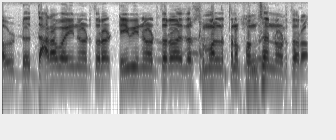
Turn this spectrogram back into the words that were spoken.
ಅವ್ರು ಧಾರಾವಾಹಿ ನೋಡ್ತಾರೋ ಟಿ ವಿ ನೋಡ್ತಾರೋ, ಇದ್ರ ಸುಮಲತನ ಫಂಕ್ಷನ್ ನೋಡ್ತಾರೋ,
